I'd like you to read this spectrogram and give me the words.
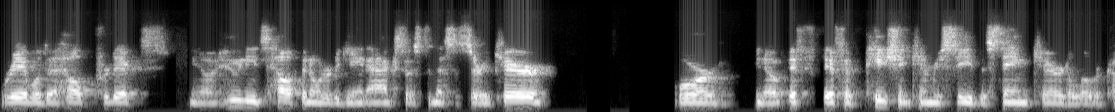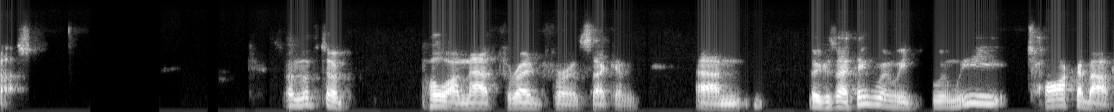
we're able to help predict you know who needs help in order to gain access to necessary care, or you know if if a patient can receive the same care at a lower cost. So I'd love to pull on that thread for a second, um, because I think when we when we talk about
